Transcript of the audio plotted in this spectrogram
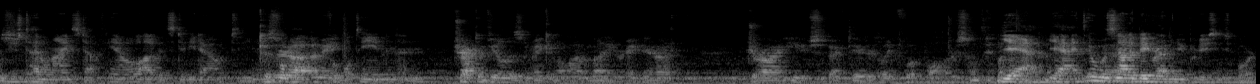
it's just Title IX stuff. You know, a lot of it's divvied out. to, You know, they're not- I mean- football team, and then Track and field isn't making a lot of money, right? You're not drawing huge spectators like football or something. Like yeah, that. yeah, it, it was Yeah. not a big revenue producing sport.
